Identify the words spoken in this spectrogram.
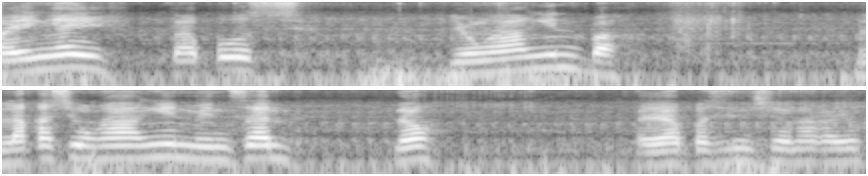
maingay. Tapos yung hangin ba? Malakas yung hangin minsan, no? Kaya pasensya na kayo.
